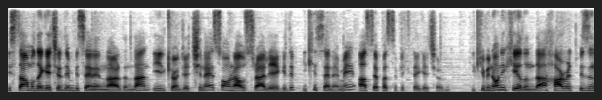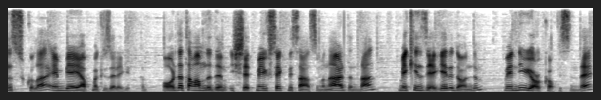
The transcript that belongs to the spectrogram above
İstanbul'da geçirdiğim bir senenin ardından ilk önce Çin'e sonra Avustralya'ya gidip iki senemi Asya Pasifik'te geçirdim. 2012 yılında Harvard Business School'a MBA yapmak üzere gittim. Orada tamamladığım işletme yüksek lisansımın ardından McKinsey'ye geri döndüm ve New York ofisinde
